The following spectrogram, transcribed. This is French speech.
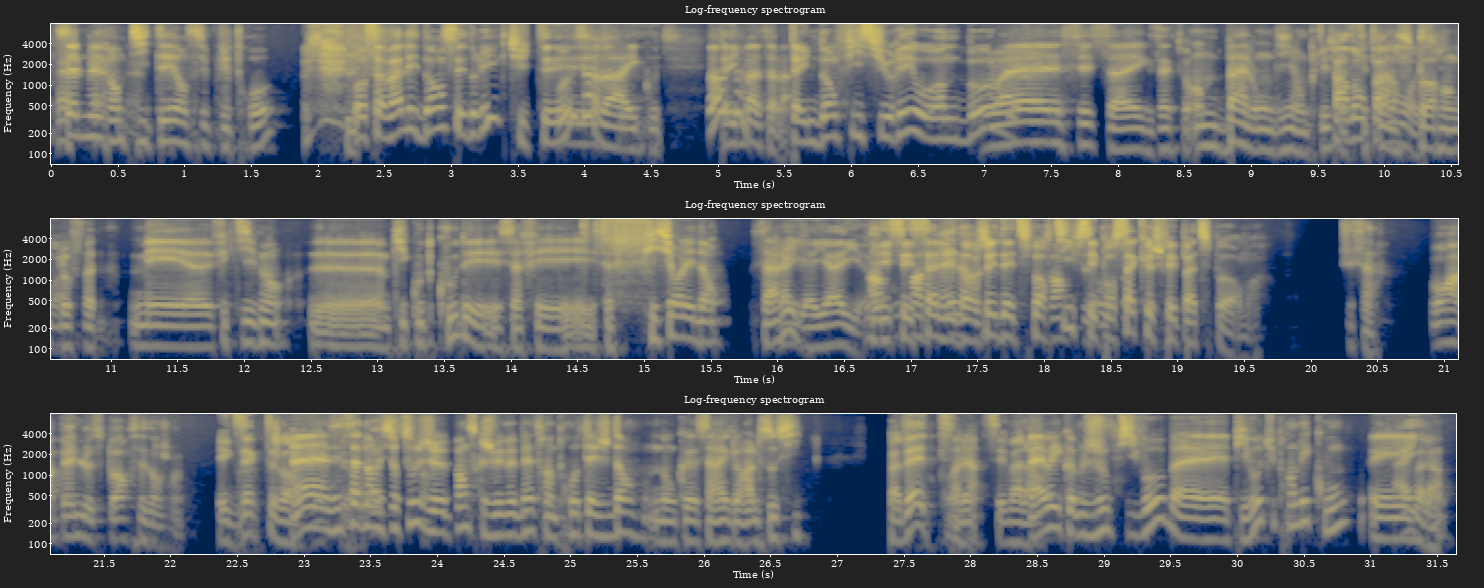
C'est la même entité, on ne sait plus trop. Bon, ça va les dents, Cédric? Tu t'es. Oui, ça va. Écoute. Non, ça une, va, ça va. T'as une dent fissurée au handball Ouais, c'est ça, exactement. Handball, on dit en plus. Pardon, pas un sport anglophone. Mais euh, effectivement, euh, un petit coup de coude et ça fait, ça fissure les dents. Ça arrive. Aïe, aïe, aïe. Mais c'est ça les dangers d'être sportif. C'est pour ça que je fais pas de sport, moi. C'est ça. On rappelle, le sport, c'est dangereux. Exactement. c'est ça. Non, mais surtout, je pense que je vais me mettre un protège-dents. Donc, euh, ça réglera le souci. Pas bête. Voilà. C'est malin. Bah oui, comme je joue pivot, bah, pivot, tu prends des coups. Et voilà.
